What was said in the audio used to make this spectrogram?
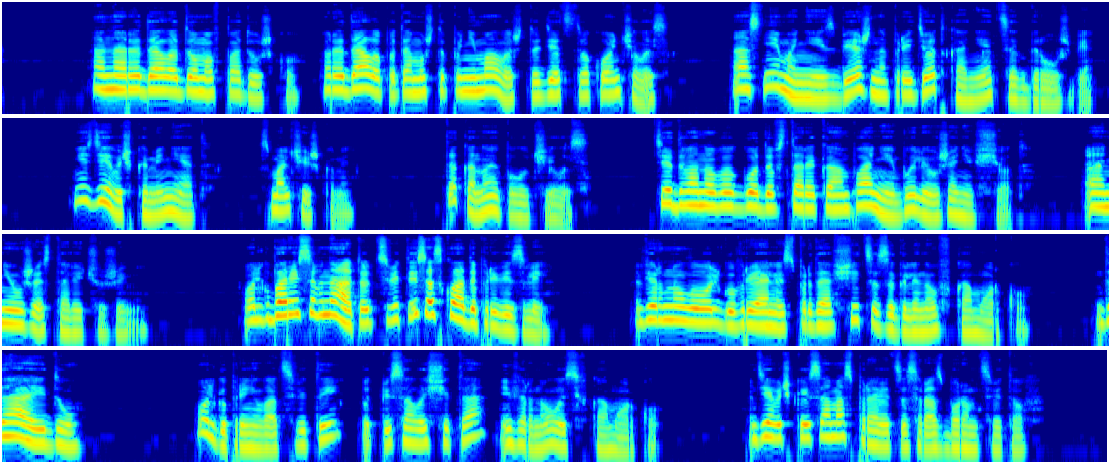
Она рыдала дома в подушку. Рыдала, потому что понимала, что детство кончилось, а с ним и неизбежно придет конец их дружбе. Не с девочками, нет, с мальчишками. Так оно и получилось. Те два новых года в старой компании были уже не в счет. Они уже стали чужими. «Ольга Борисовна, тут цветы со склада привезли!» Вернула Ольгу в реальность продавщица, заглянув в коморку. «Да, иду». Ольга приняла цветы, подписала счета и вернулась в коморку. Девочка и сама справится с разбором цветов.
